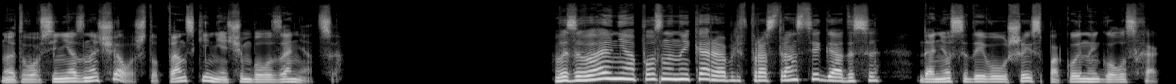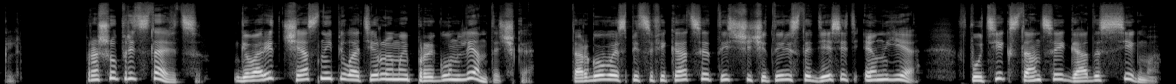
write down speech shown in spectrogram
но это вовсе не означало, что Тански нечем было заняться. «Вызываю неопознанный корабль в пространстве Гадеса», — донесся до его ушей спокойный голос Хакль. «Прошу представиться. Говорит частный пилотируемый прыгун «Ленточка». Торговая спецификация 1410 НЕ. В пути к станции Гадес Сигма.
